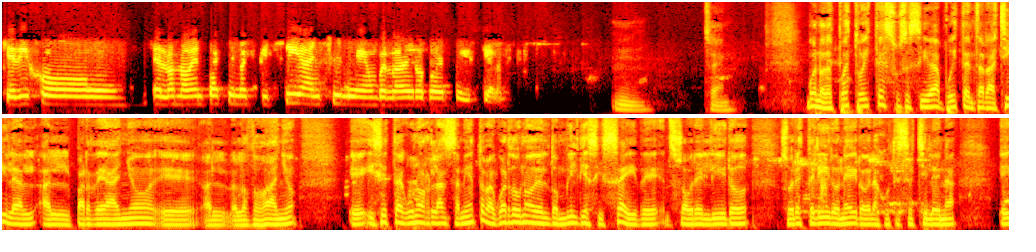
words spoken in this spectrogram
que dijo en los 90 que no existía en Chile un verdadero poder judicial. Mm, sí. Bueno, después tuviste sucesiva, pudiste entrar a Chile al, par de años, eh, a los dos años. Eh, hiciste algunos lanzamientos, me acuerdo uno del 2016 de, sobre el libro, sobre este libro negro de la justicia chilena. Eh,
